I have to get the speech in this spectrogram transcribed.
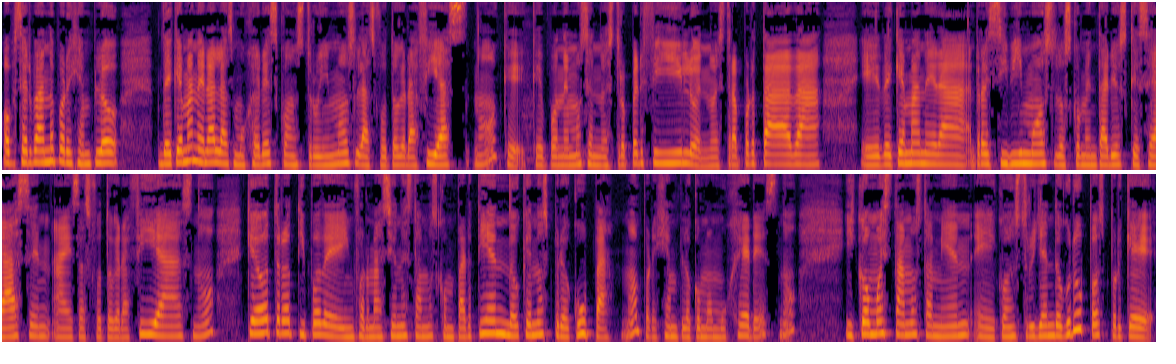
observando, por ejemplo, de qué manera las mujeres construimos las fotografías ¿no? que, ponemos en nuestro perfil o en nuestra portada, eh, de qué manera recibimos los comentarios que se hacen a esas fotografías, ¿no? qué otro tipo de información estamos compartiendo, qué nos preocupa, ¿no? por ejemplo, como mujeres, ¿no? y cómo estamos también eh, construyendo grupos, porque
